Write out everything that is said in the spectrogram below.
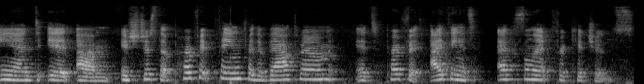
And it um, it's just a perfect thing for the bathroom. It's perfect. I think it's excellent for kitchens.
